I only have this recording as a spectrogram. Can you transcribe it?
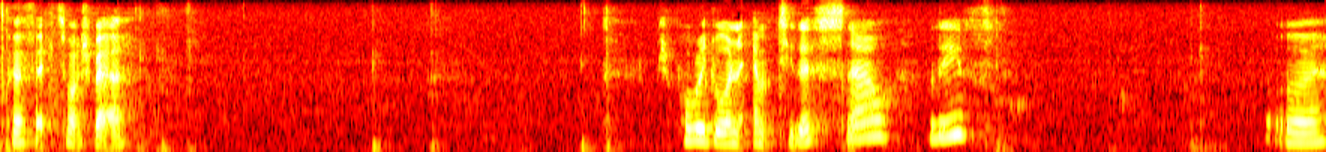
Perfect, much better. Probably go and empty this now, I believe. Or do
